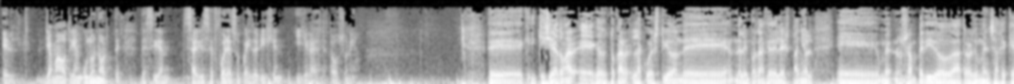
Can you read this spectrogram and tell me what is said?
el llamado Triángulo Norte decidan salirse fuera de su país de origen y llegar hasta Estados Unidos. Eh, quisiera tomar, eh, tocar la cuestión de, la importancia del español. Eh, nos han pedido a través de un mensaje que,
